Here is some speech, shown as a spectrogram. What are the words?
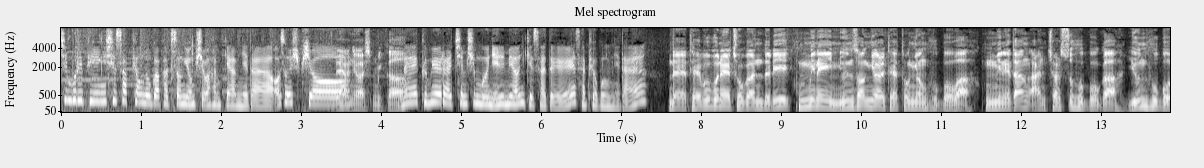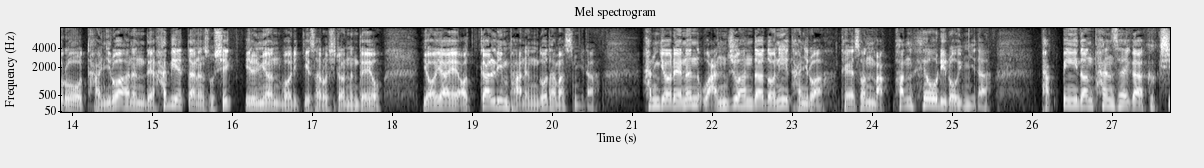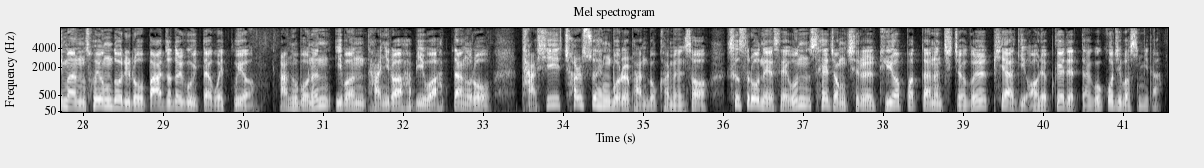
아침 브리핑 시사평론가 박성용 씨와 함께합니다. 어서 오십시오. 네, 안녕하십니까. 네, 금요일 아침 신문 일면 기사들 살펴봅니다. 네, 대부분의 조간들이 국민의힘 윤석열 대통령 후보와 국민의당 안철수 후보가 윤 후보로 단일화하는 데 합의했다는 소식 일면 머릿기사로 실었는데요. 여야의 엇갈림 반응도 담았습니다. 한결에는 완주한다더니 단일화, 대선 막판 회오리로입니다. 박빙이던 판세가 극심한 소용돌이로 빠져들고 있다고 했고요. 안 후보는 이번 단일화 합의와 합당으로 다시 철수 행보를 반복하면서 스스로 내세운 새 정치를 뒤엎었다는 지적을 피하기 어렵게 됐다고 꼬집었습니다.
